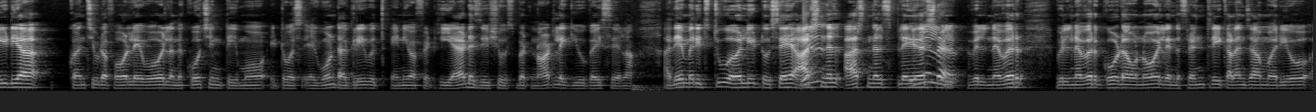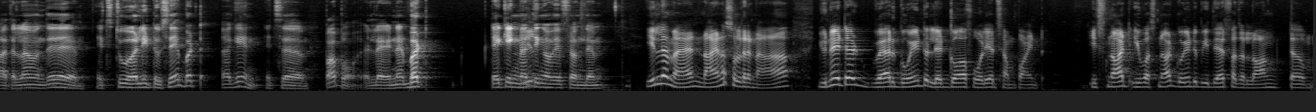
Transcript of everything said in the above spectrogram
media conceived of ஓலேவோ இல்லை அந்த கோச்சிங் டீமோ it was I won't agree with any of it he had is issues but not like you guys சேலாம் அதே மாதிரி it's too early to say Arsenal Arsenal's players will never will never go டவுனோ இல்லை இந்த ஃப்ரெண்ட் த்ரீ கலைஞ்சா மாதிரியோ அதெல்லாம் வந்து it's too early to say but again it's பார்ப்போம் இல்லை என்ன but taking nothing away from them இல்லை மேன் நான் என்ன சொல்கிறேன்னா United were going to let go of Ole at some point it's not he was not going to be there for the long term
